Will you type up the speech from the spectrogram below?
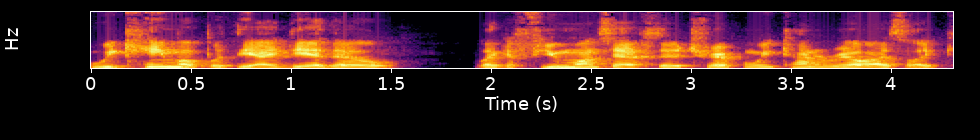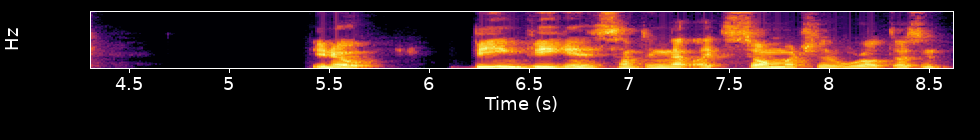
we came up with the idea though, like a few months after the trip, and we kind of realized like, you know, being vegan is something that like so much of the world doesn't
